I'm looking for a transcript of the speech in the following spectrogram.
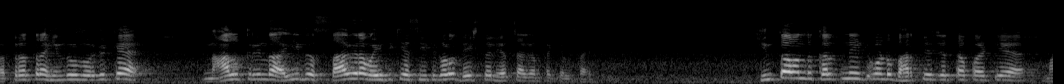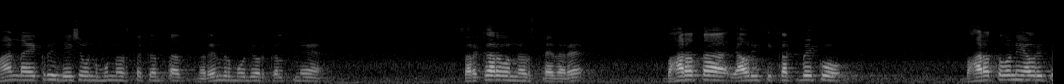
ಹತ್ರ ಹತ್ರ ಹಿಂದುಳಿದ ವರ್ಗಕ್ಕೆ ನಾಲ್ಕರಿಂದ ಐದು ಸಾವಿರ ವೈದ್ಯಕೀಯ ಸೀಟ್ಗಳು ದೇಶದಲ್ಲಿ ಹೆಚ್ಚಾಗಂಥ ಕೆಲಸ ಆಯಿತು. ಇಂಥ ಒಂದು ಕಲ್ಪನೆ ಇಟ್ಟುಕೊಂಡು ಭಾರತೀಯ ಜನತಾ ಪಾರ್ಟಿಯ ಮಹಾನ್ ನಾಯಕರು ಈ ದೇಶವನ್ನು ಮುನ್ನಡೆಸ್ತಕ್ಕಂಥ ನರೇಂದ್ರ ಮೋದಿಯವರ ಕಲ್ಪನೆ ಸರ್ಕಾರವನ್ನು ನಡೆಸ್ತಾ ಇದ್ದಾರೆ. ಭಾರತ ಯಾವ ರೀತಿ ಕಟ್ಟಬೇಕು ಭಾರತವನ್ನು ಯಾವ ರೀತಿ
